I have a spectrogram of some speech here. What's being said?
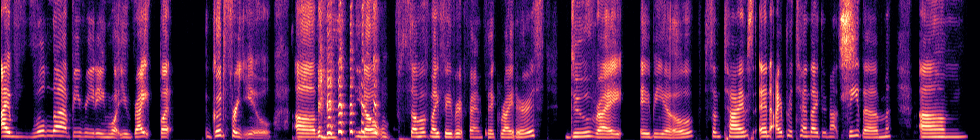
I will not be reading what you write, but good for you. Um, you know, some of my favorite fanfic writers do write ABO sometimes, and I pretend I do not see them. Um,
